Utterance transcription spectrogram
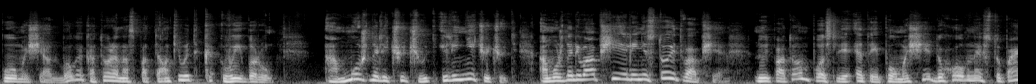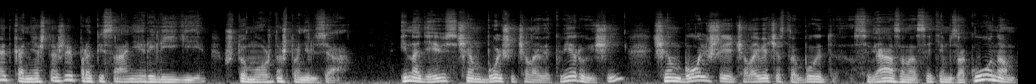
помощи от Бога, который нас подталкивает к выбору. А можно ли чуть-чуть или не чуть-чуть? А можно ли вообще или не стоит вообще? Ну и потом, после этой помощи духовной, вступает, конечно же, прописание религии. Что можно, что нельзя. И надеюсь, чем больше человек верующий, чем больше человечество будет связано с этим законом,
